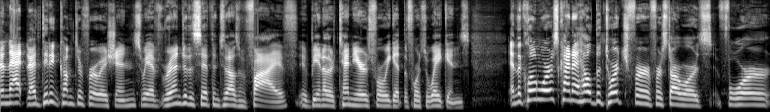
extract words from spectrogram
then that that didn't come to fruition. So we have Revenge of the Sith in 2005. It would be another 10 years before we get the Force Awakens. And the Clone Wars kind of held the torch for, for Star Wars for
